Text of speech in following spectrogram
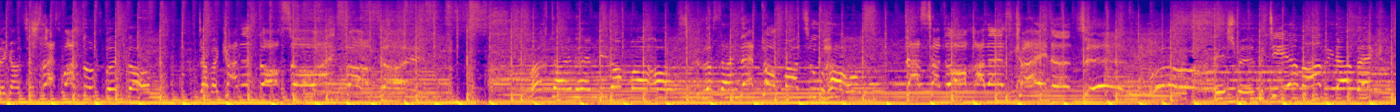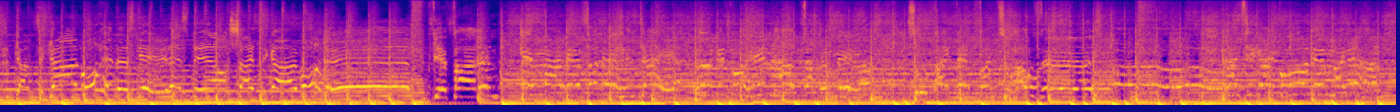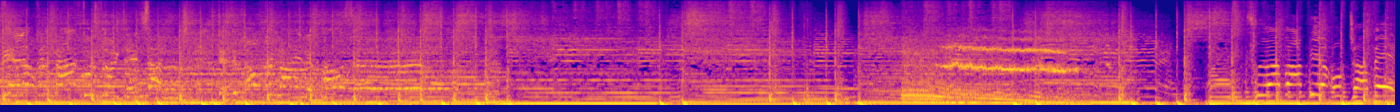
der ganze Stress macht uns bekloppt. Dabei kann es doch sein.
